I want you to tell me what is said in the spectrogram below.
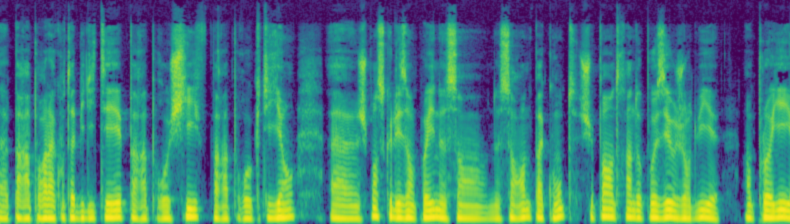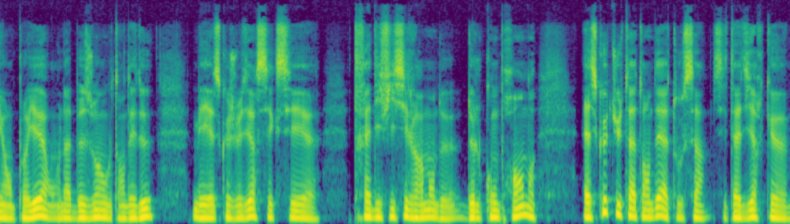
euh, par rapport à la comptabilité, par rapport aux chiffres, par rapport aux clients, je pense que les employés ne s'en rendent pas compte. Je suis pas en train d'opposer aujourd'hui employés et employeurs, on a besoin autant des deux, mais ce que je veux dire, c'est que c'est très difficile vraiment de, de le comprendre. Est-ce que tu t'attendais à tout ça? C'est-à-dire que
